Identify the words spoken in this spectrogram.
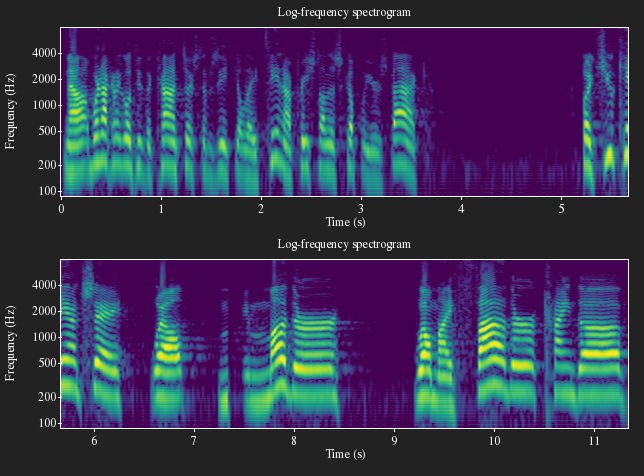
Now, we're not going to go through the context of Ezekiel 18. I preached on this a couple years back. But you can't say, well, my mother, well, my father, kind of,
